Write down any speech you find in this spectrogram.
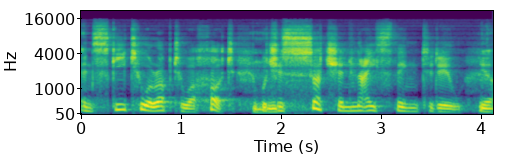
and ski tour up to a hut, mm-hmm. which is such a nice thing to do. Yeah.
